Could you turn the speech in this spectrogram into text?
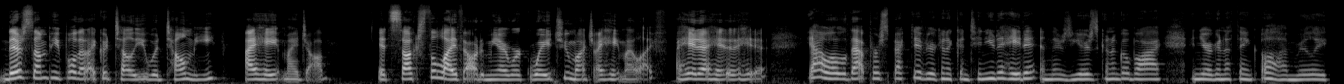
There's some people that I could tell you would tell me, I hate my job. It sucks the life out of me. I work way too much. I hate my life. I hate it. I hate it. I hate it yeah, well, with that perspective, you're going to continue to hate it, and there's years going to go by, and you're going to think, oh, I'm really,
